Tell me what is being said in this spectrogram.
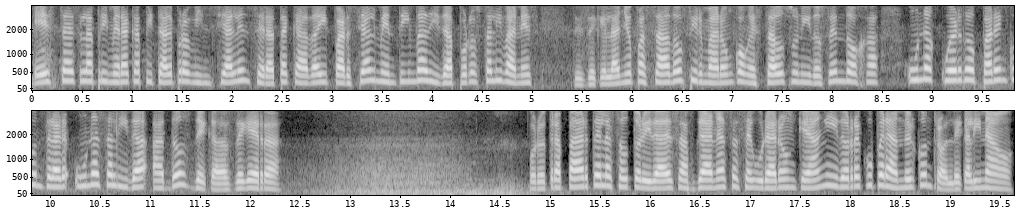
Esta es la primera capital provincial en ser atacada y parcialmente invadida por los talibanes desde que el año pasado firmaron con Estados Unidos en Doha un acuerdo para encontrar una salida a dos décadas de guerra. Por otra parte, las autoridades afganas aseguraron que han ido recuperando el control de Kalinao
